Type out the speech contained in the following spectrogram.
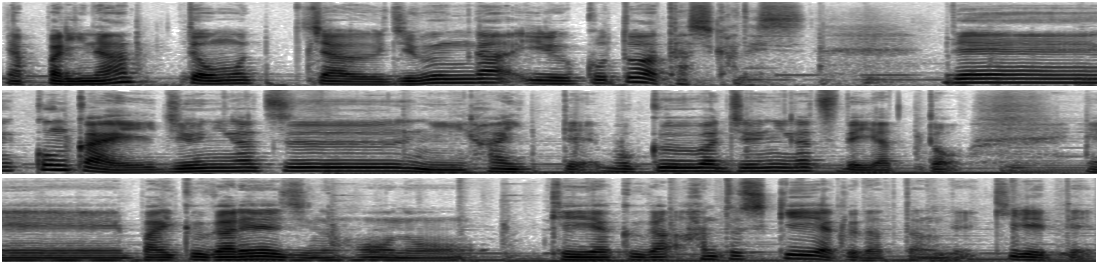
やっぱりなって思っちゃう自分がいることは確かです。で今回12月に入って僕は12月でやっと、えー、バイクガレージの方の契約が半年契約だったので切れて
